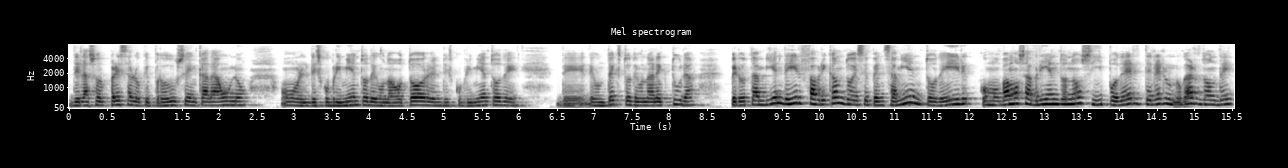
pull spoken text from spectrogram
de la sorpresa, lo que produce en cada uno, o el descubrimiento de un autor, el descubrimiento de, de un texto, de una lectura, pero también de ir fabricando ese pensamiento, de ir como vamos abriéndonos y poder tener un lugar donde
